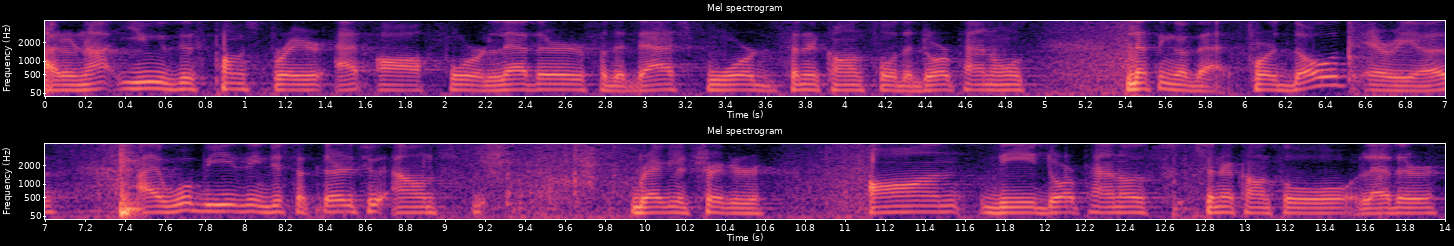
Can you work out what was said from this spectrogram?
I do not use this pump sprayer at all for leather, for the dashboard, the center console, the door panels, nothing of that. For those areas, I will be using just a 32 ounce regular trigger on the door panels, center console, leather,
